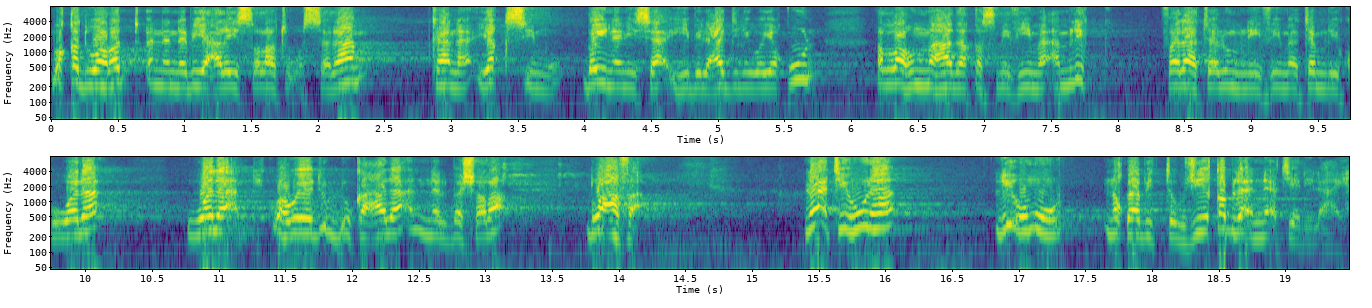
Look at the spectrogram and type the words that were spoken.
وقد ورد أن النبي عليه الصلاة والسلام كان يقسم بين نسائه بالعدل ويقول اللهم هذا قسمي فيما أملك فلا تلمني فيما تملك ولا ولا أملك. وهو يدلك على أن البشر ضعفاء نأتي هنا لأمور نقبل بالتوجيه قبل أن نأتي للآية.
